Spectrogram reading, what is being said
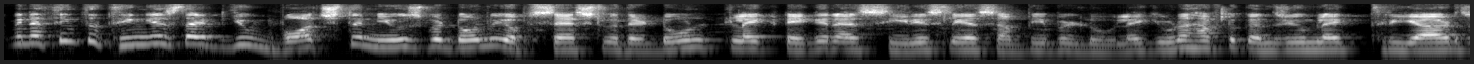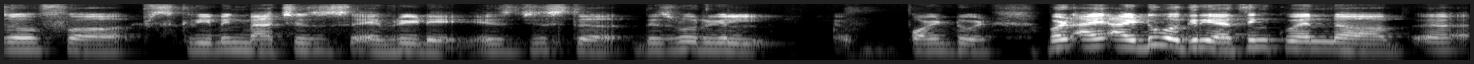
I mean, I think the thing is that you watch the news, but don't be obsessed with it. Don't like take it as seriously as some people do. Like you don't have to consume like three hours of uh, screaming matches every day. It's just uh, there's no real point to it. But I, I do agree. I think when uh, uh,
